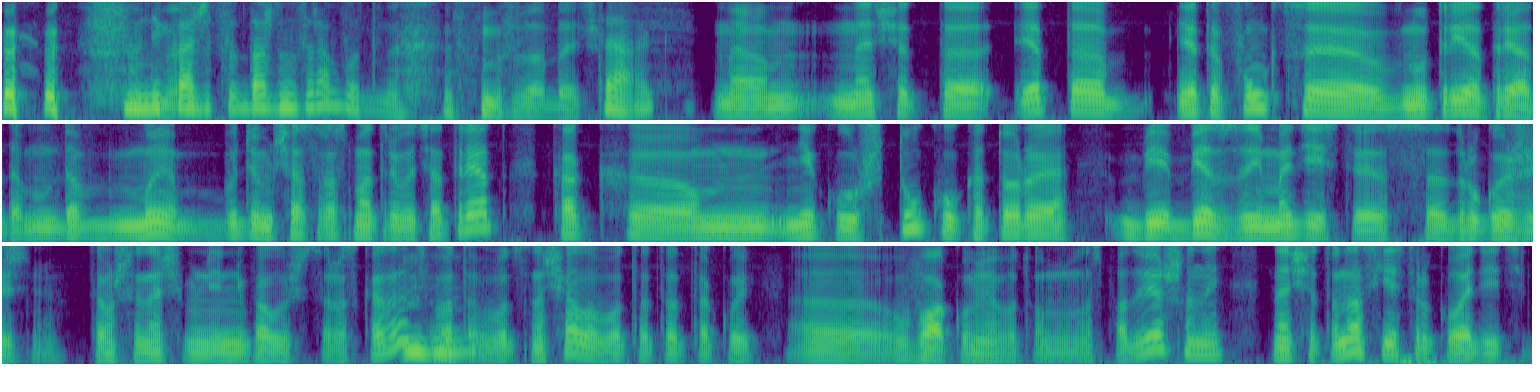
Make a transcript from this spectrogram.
Мне кажется, должен заработать. На задачу. Так. Значит, э, это, это функция внутри отряда. Мы будем сейчас рассматривать отряд как эм, некую штуку, которая без взаимодействия с другой жизнью. Потому что иначе мне не получится рассказать. Вот, вот сначала вот это такой э, в вакууме, вот он у нас подвешенный. Значит, у нас есть руководитель,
